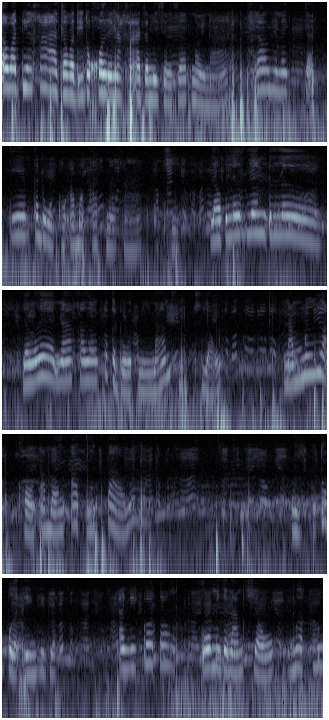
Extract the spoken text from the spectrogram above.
สวัสดีค่ะ สวัสดีทุกคนเลยนะคะ อาจจะมีเสียงแทรกหน่อยนะ เราอยู่ในเกมกระโดดของอมอัตนะคะโอเคเราไปเริ่มเล่นกันเลย อย่างแรกนะคะเราต้องกระโดดหนีน้ำสีเขียว น้ำเมือกของอมองอัดหรือเปล่านะอุ้ยประตูเปิดเองทีเดียว อันนี้ก็ต้องโอ้มีแต่น้ำเขียวเมือกเมื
